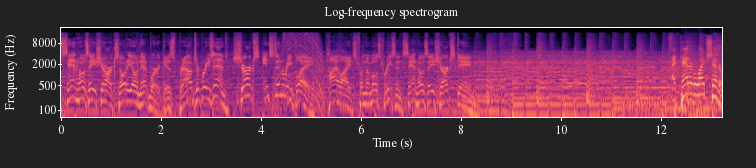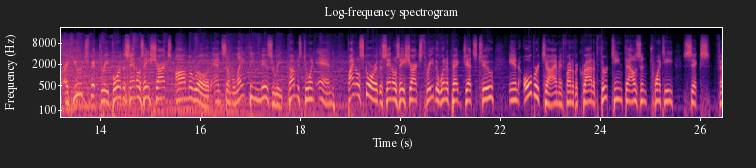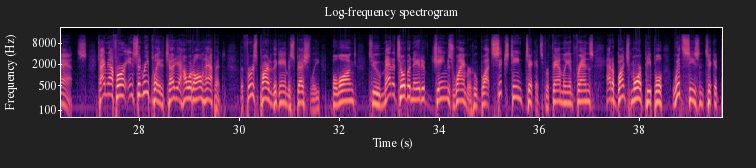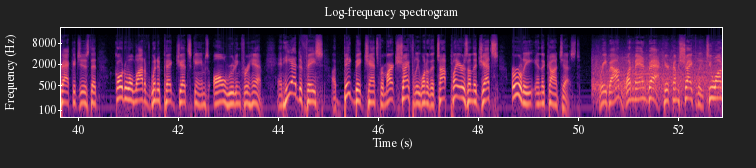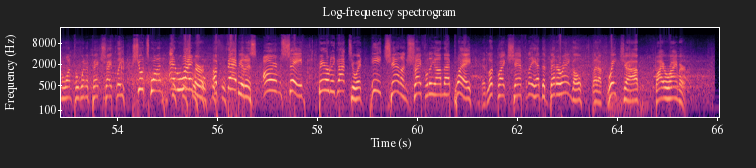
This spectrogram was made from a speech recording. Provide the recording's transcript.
San Jose Sharks Audio Network is proud to present Sharks Instant Replay. Highlights from the most recent San Jose Sharks game. At Canada Life Center, a huge victory for the San Jose Sharks on the road, and some lengthy misery comes to an end. Final score the San Jose Sharks 3, the Winnipeg Jets 2, in overtime in front of a crowd of 13,026 fans. Time now for our instant replay to tell you how it all happened. The first part of the game, especially, belonged to Manitoba native James Reimer, who bought 16 tickets for family and friends, had a bunch more people with season ticket packages that go to a lot of Winnipeg Jets games, all rooting for him. And he had to face a big, big chance for Mark Scheifele, one of the top players on the Jets, early in the contest. Rebound, one man back. Here comes Scheifele. Two on one for Winnipeg. Scheifele shoots one, and Reimer, a fabulous arm save, barely got to it. He challenged Scheifele on that play. It looked like Scheifele had the better angle, but a great job by Reimer.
